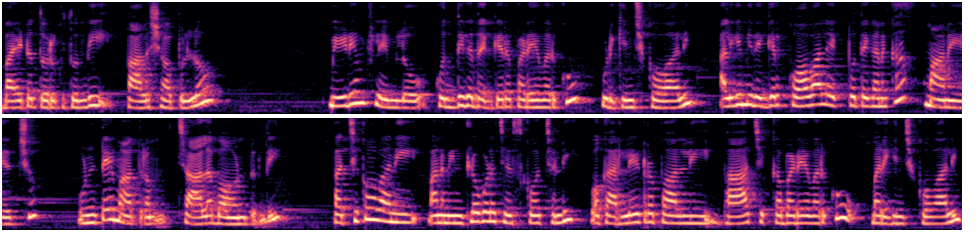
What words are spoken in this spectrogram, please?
బయట దొరుకుతుంది పాల షాపుల్లో. మీడియం ఫ్లేమ్లో కొద్దిగా దగ్గర పడే వరకు ఉడికించుకోవాలి. అలాగే మీ దగ్గర కోవా లేకపోతే కనుక మానేయచ్చు. ఉంటే మాత్రం చాలా బాగుంటుంది. పచ్చికోవాని మనం ఇంట్లో కూడా చేసుకోవచ్చండి. ఒక అర లీటర్ పాలని బాగా చిక్కబడే వరకు మరిగించుకోవాలి.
